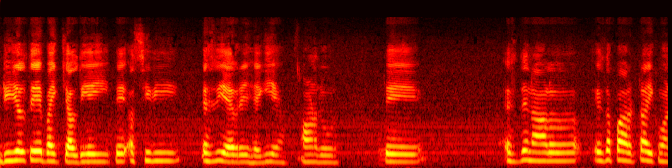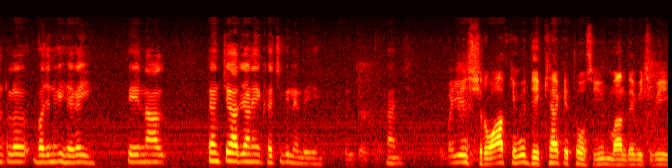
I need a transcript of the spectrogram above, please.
ਡੀਜ਼ਲ ਤੇ ਬਾਈਕ ਚੱਲਦੀ ਹੈ ਜੀ ਤੇ 80 ਦੀ ਇਸ ਦੀ ਐਵਰੇਜ ਹੈਗੀ ਹੈ ਔਨ ਰੋਡ ਤੇ ਇਸ ਦੇ ਨਾਲ ਇਸ ਦਾ ਭਾਰ 2.5 ਕੁਇੰਟਲ ਵਜਨ ਵੀ ਹੈਗਾ ਜੀ। ਤੇ ਨਾਲ ਤਿੰਨ ਚਾਰ ਜਾਣੇ ਖਿੱਚ ਵੀ ਲੈਂਦੇ ਜੀ। ਹਾਂਜੀ। ਬਈ ਇਹ ਸ਼ੁਰੂਆਤ ਕਿਵੇਂ ਦੇਖਿਆ ਕਿੱਥੋਂ ਸੀ ਮਨ ਦੇ ਵਿੱਚ ਵੀ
